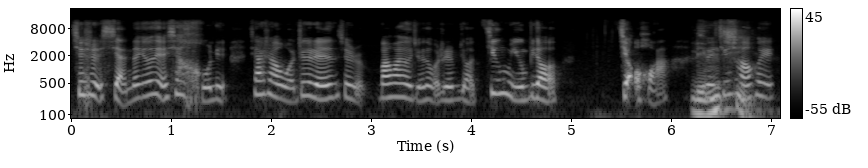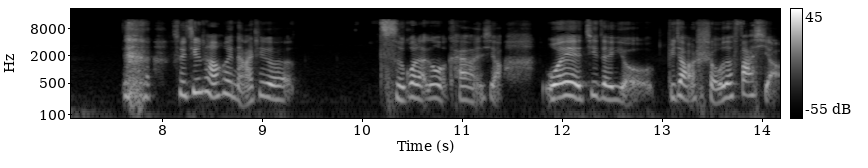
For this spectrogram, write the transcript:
就是显得有点像狐狸。加上我这个人，就是妈妈又觉得我这人比较精明，比较狡猾，所以经常会，所以经常会拿这个词过来跟我开玩笑。我也记得有比较熟的发小，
